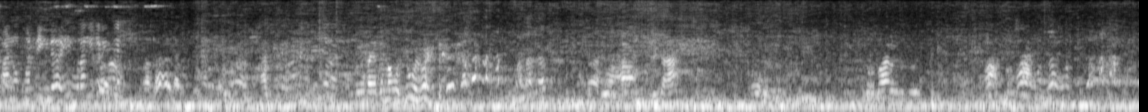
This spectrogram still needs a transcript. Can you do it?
Anu penting deh, ini orangnya ke dia. Kebanyakan mau usul, bisa. Tomaram os dois. Ah, tomaram, não.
